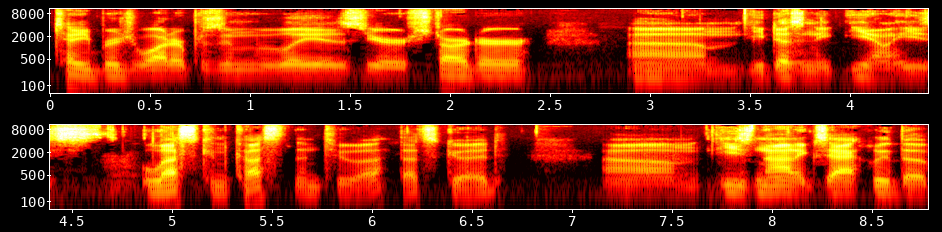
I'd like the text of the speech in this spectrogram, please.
Teddy Bridgewater presumably is your starter. Um, he doesn't, you know, he's less concussed than Tua. That's good. Um, he's not exactly the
